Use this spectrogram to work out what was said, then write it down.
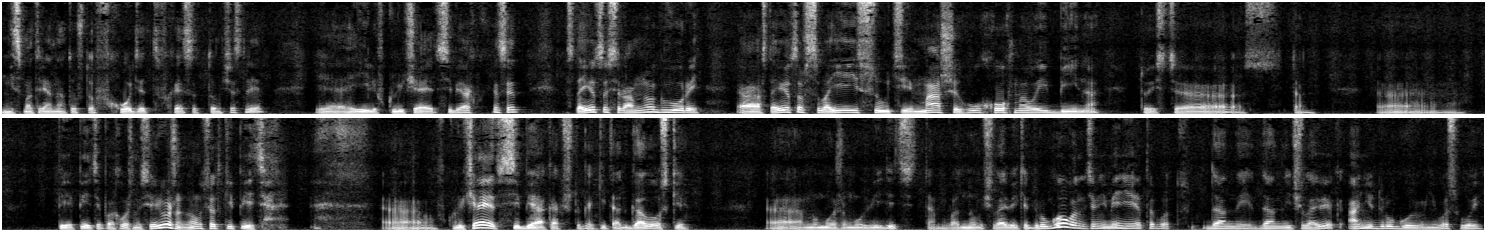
несмотря на то, что входит в хесед в том числе, э, или включает в себя в хесед, остается все равно гвурой, а остается в своей сути. Маши гу хохмава и бина. То есть, э, там, э, Петя похож на Сережу, но он все-таки Петя. Э, включает в себя, как что какие-то отголоски э, мы можем увидеть там, в одном человеке другого, но тем не менее это вот данный, данный человек, а не другой, у него свой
